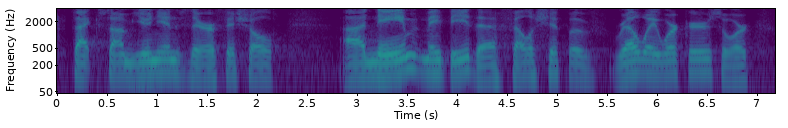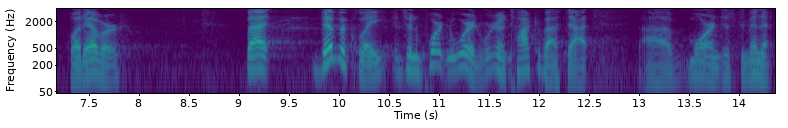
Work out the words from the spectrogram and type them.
In fact, some unions, their official uh, name may be the Fellowship of Railway Workers or whatever. But biblically, it's an important word. We're going to talk about that uh, more in just a minute.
